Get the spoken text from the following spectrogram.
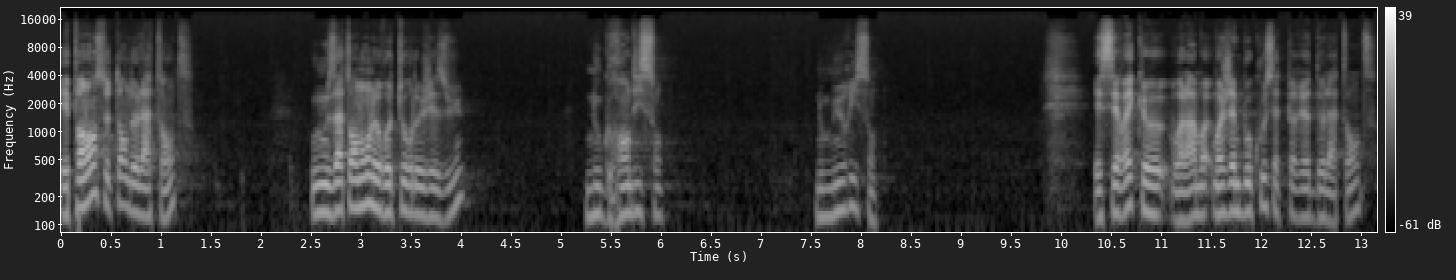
Et pendant ce temps de l'attente, où nous attendons le retour de Jésus, nous grandissons, nous mûrissons. Et c'est vrai que voilà, moi, j'aime beaucoup cette période de l'attente,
